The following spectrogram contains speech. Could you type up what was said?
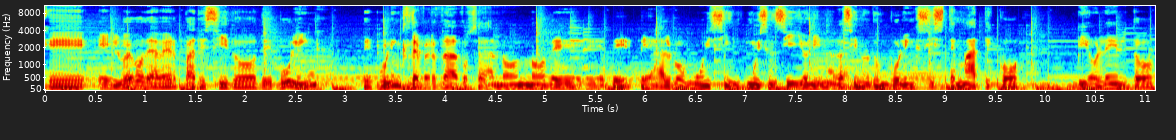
que eh, luego de haber padecido de bullying, de bullying de verdad, o sea, no, no de, algo muy, muy sencillo ni nada, sino de un bullying sistemático violento,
